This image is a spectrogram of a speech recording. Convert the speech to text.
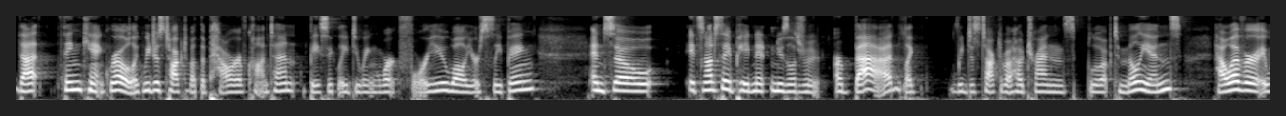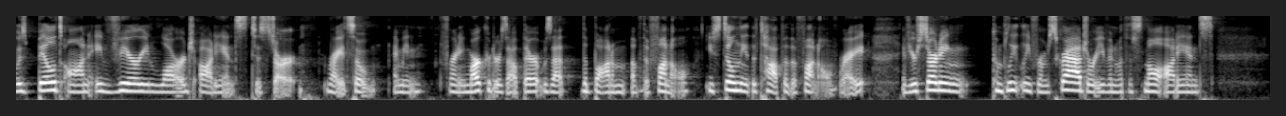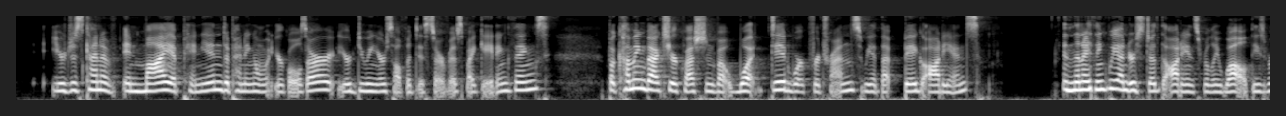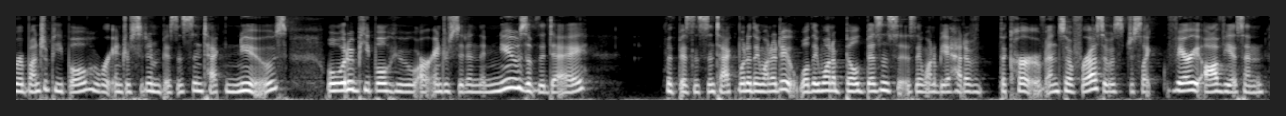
that thing can't grow. Like we just talked about the power of content basically doing work for you while you're sleeping. And so it's not to say paid newsletters are bad. Like we just talked about how trends blew up to millions. However, it was built on a very large audience to start, right? So, I mean, for any marketers out there, it was at the bottom of the funnel. You still need the top of the funnel, right? If you're starting completely from scratch or even with a small audience, you're just kind of, in my opinion, depending on what your goals are, you're doing yourself a disservice by gating things. But coming back to your question about what did work for trends, we had that big audience. And then I think we understood the audience really well. These were a bunch of people who were interested in business and tech news. Well, what do people who are interested in the news of the day with business and tech, what do they want to do? Well, they want to build businesses, they want to be ahead of the curve. And so for us, it was just like very obvious and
